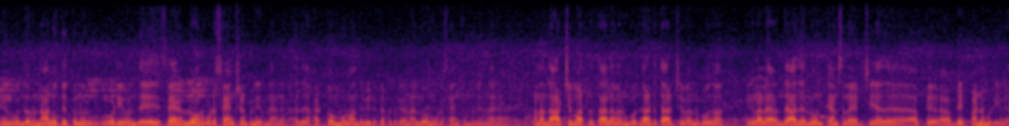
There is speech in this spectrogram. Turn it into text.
எங்களுக்கு வந்து ஒரு நானூற்றி தொண்ணூறு கோடி வந்து சே லோன் கூட சேங்ஷன் பண்ணியிருந்தாங்க. அது ஹட்கோ மூலம் அந்த வீடு கட்டுறதுக்கான லோன் கூட சேங்ஷன் பண்ணியிருந்தாங்க. ஆனால் அந்த ஆட்சி மாற்றத்தால் வரும்போது அடுத்த ஆட்சி வரும்போது எங்களால் வந்து அதை லோன் கேன்சல் ஆகிடுச்சு அதை அப்டே அப்டேட் பண்ண முடியல.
